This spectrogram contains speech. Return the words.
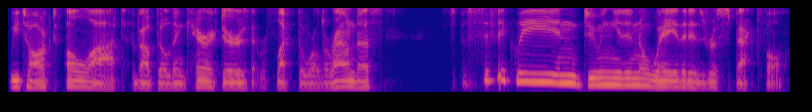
We talked a lot about building characters that reflect the world around us, specifically in doing it in a way that is respectful.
